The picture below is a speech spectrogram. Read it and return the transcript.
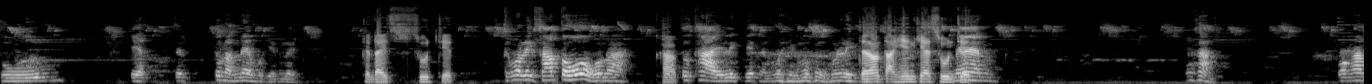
ศูนย์เจ็ดตัวนั้นแน่บ่เห็นเลยก็ได้ศูนย์เจ็ดถือว่าเลขสามโตวคนว่าครับ ตัวท้ายเลขเจ็ดนั่นบ่เห็นบ่หูมันเลขแต่ดวงตาเห็นแค่ศูนย์เจ็ดแม่นจังซั่นวางงาน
